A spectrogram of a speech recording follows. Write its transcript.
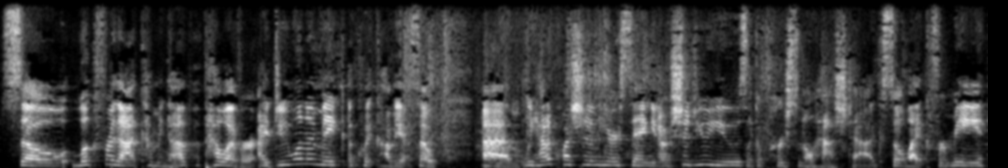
So look for that coming up. However, I do want to make a quick caveat. So um, we had a question in here saying, you know, should you use like a personal hashtag? So like for me,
